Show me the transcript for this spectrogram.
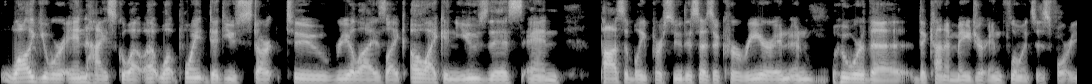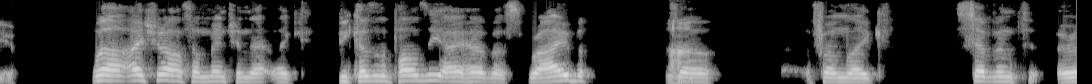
while you were in high school at, at what point did you start to realize like oh i can use this and possibly pursue this as a career and, and who were the the kind of major influences for you Well, I should also mention that, like, because of the palsy, I have a scribe. uh-huh. So, from like seventh or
